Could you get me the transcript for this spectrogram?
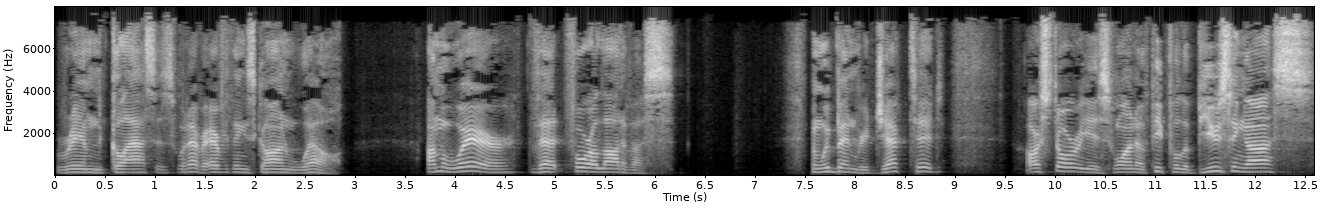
rimmed glasses, whatever. Everything's gone well. I'm aware that for a lot of us, when we've been rejected, our story is one of people abusing us,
